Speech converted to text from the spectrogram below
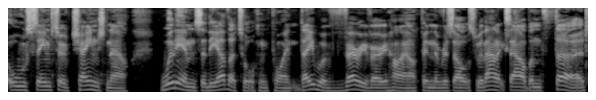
all seems to have changed now. Williams are the other talking point. They were very, very high up in the results with Alex Albon third.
